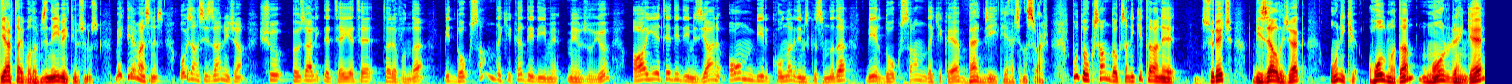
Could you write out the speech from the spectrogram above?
Diğer tayfalarımızı neyi bekliyorsunuz? Bekleyemezsiniz. O yüzden sizden ricam şu özellikle TYT tarafında bir 90 dakika dediğimi mevzuyu AYT dediğimiz yani 11 konular dediğimiz kısımda da bir 90 dakikaya bence ihtiyacınız var. Bu 90-92 tane süreç bize alacak 12 olmadan mor renge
